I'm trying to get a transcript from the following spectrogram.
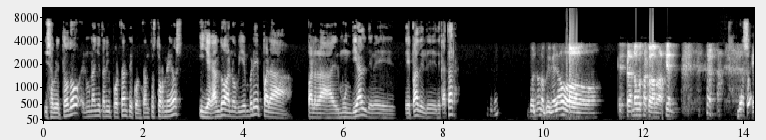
y sobre todo en un año tan importante con tantos torneos y llegando a noviembre para, para el Mundial de, de Padel de, de Qatar? Bueno, lo primero, Esperando vuestra colaboración. Nos- Eh,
